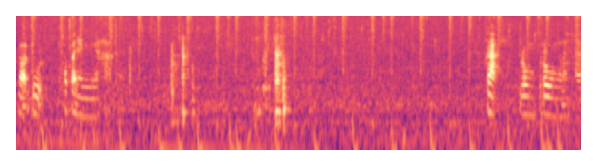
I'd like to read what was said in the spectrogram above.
หลอดดูดเข้าไปในนี้ค่ะ กระต รงนะคะ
